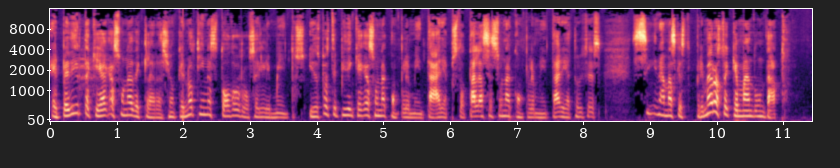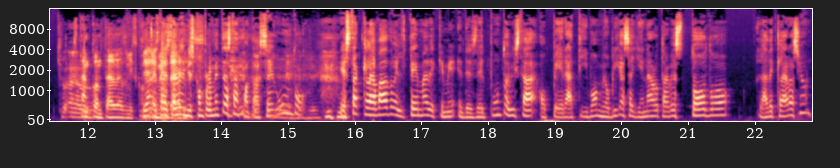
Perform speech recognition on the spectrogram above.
el pedirte que hagas una declaración que no tienes todos los elementos y después te piden que hagas una complementaria, pues total haces una complementaria, tú dices, sí, nada más que esto- primero estoy quemando un dato. Están contadas mis Ya, está- está- complementarias. mis complementarios están contados. Segundo, está clavado el tema de que me- desde el punto de vista operativo me obligas a llenar otra vez todo la declaración,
